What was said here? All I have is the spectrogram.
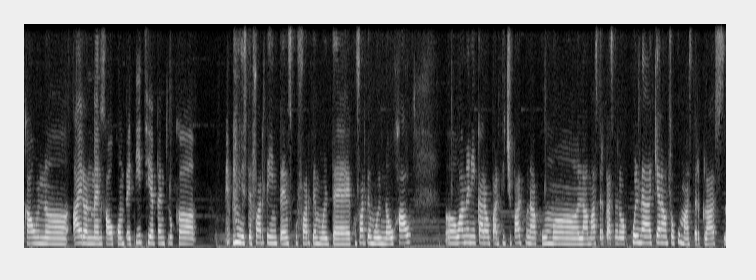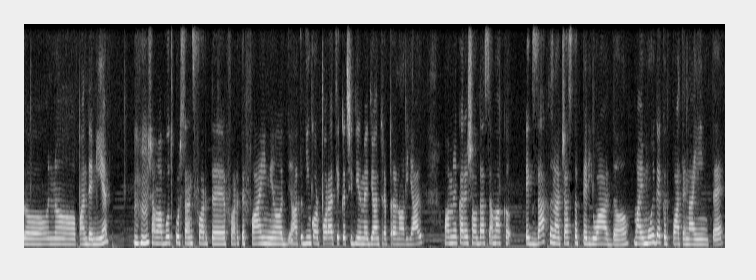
ca un Ironman, ca o competiție, pentru că este foarte intens, cu foarte, multe, cu foarte mult know-how. Uh, oamenii care au participat până acum uh, la masterclass, pentru că culmea, chiar am făcut masterclass uh, în pandemie uh-huh. și am avut cursanți foarte, foarte faini, atât din corporație cât și din mediul antreprenorial, oameni care și-au dat seama că exact în această perioadă, mai mult decât poate înainte,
